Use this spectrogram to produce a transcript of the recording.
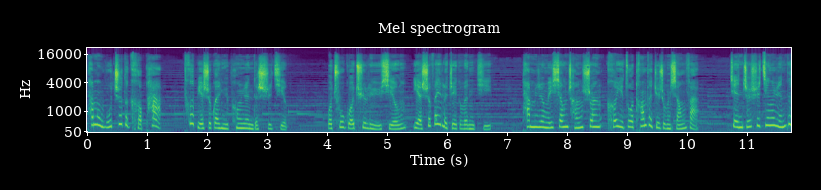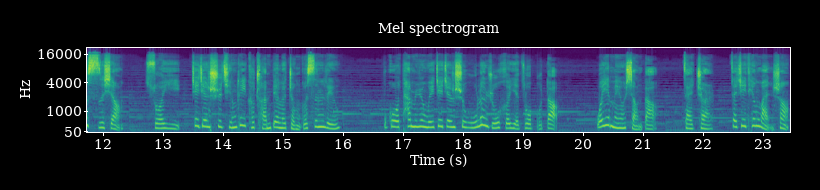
他们无知的可怕，特别是关于烹饪的事情。我出国去旅行也是为了这个问题。他们认为香肠栓可以做汤的这种想法，简直是惊人的思想，所以这件事情立刻传遍了整个森林。不过，他们认为这件事无论如何也做不到。我也没有想到，在这儿，在这天晚上，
